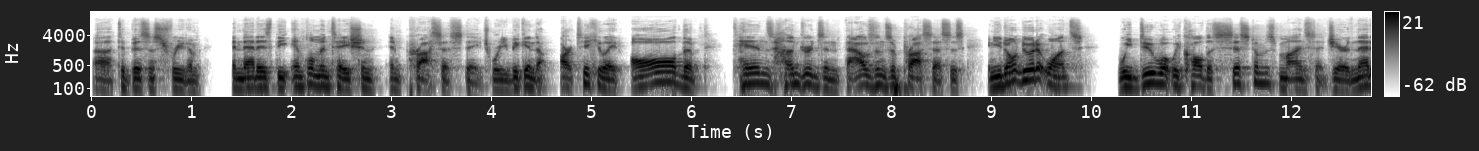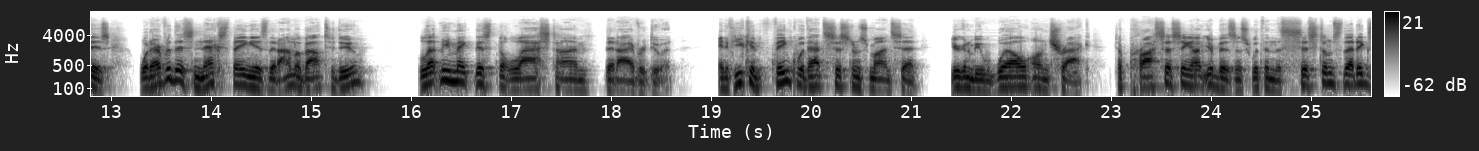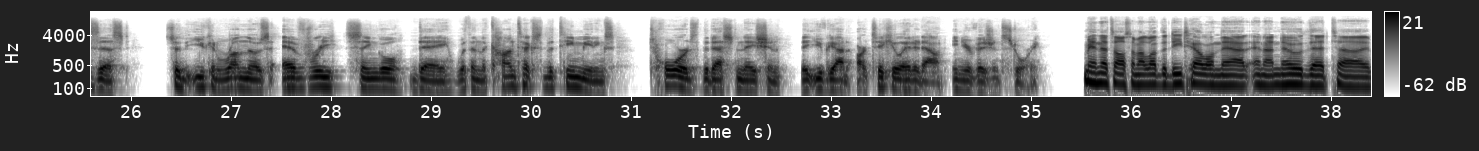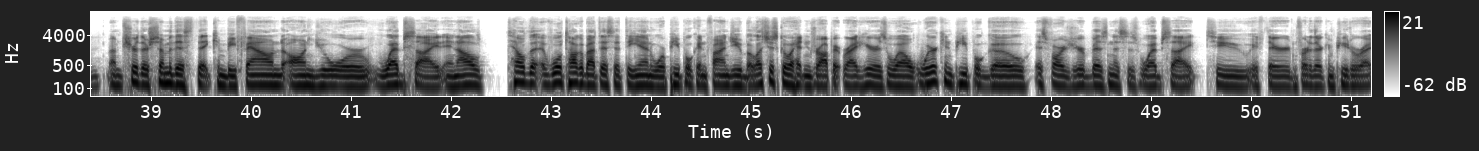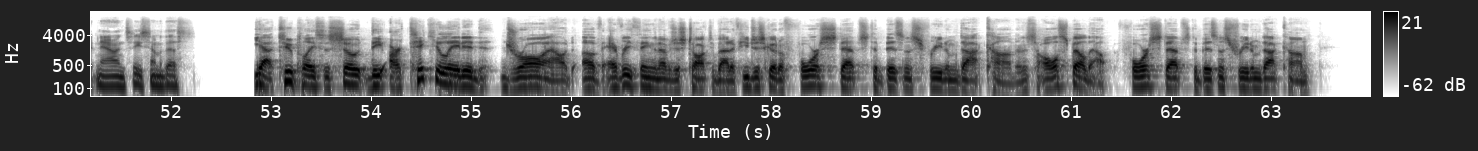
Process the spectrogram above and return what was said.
uh, to business freedom, and that is the implementation and process stage, where you begin to articulate all the tens, hundreds, and thousands of processes. And you don't do it at once. We do what we call the systems mindset, Jared, and that is whatever this next thing is that I'm about to do, let me make this the last time that I ever do it. And if you can think with that systems mindset, you're going to be well on track to processing out your business within the systems that exist so that you can run those every single day within the context of the team meetings towards the destination that you've got articulated out in your vision story. Man, that's awesome. I love the detail on that. And I know that uh, I'm sure there's some of this that can be found on your website. And I'll tell the we'll talk about this at the end where people can find you but let's just go ahead and drop it right here as well. Where can people go as far as your business's website to if they're in front of their computer right now and see some of this? Yeah two places. So the articulated draw out of everything that i've just talked about if you just go to four steps to business businessfreedom.com and it's all spelled out four steps to business businessfreedom.com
